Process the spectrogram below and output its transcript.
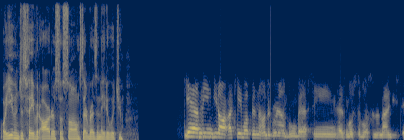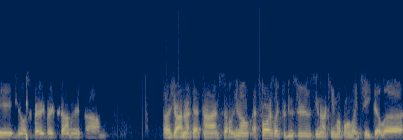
or even just favorite artists or songs that resonated with you? Yeah, I mean, you know, I came up in the underground boom bap scene, as most of us in the '90s did. You know, it was a very, very predominant um, uh, genre at that time. So, you know, as far as like producers, you know, I came up on like J Dilla,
